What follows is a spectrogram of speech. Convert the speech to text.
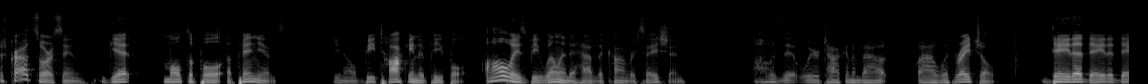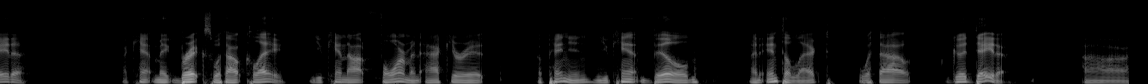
is crowdsourcing. Get multiple opinions. You know, be talking to people. Always be willing to have the conversation. What was it we were talking about uh, with Rachel? Data, data, data. I can't make bricks without clay. You cannot form an accurate opinion. You can't build an intellect without good data uh,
